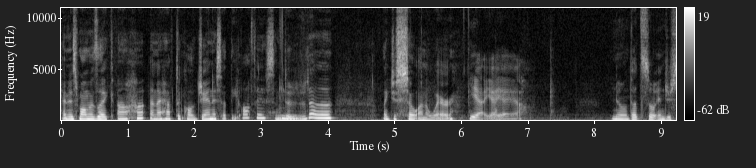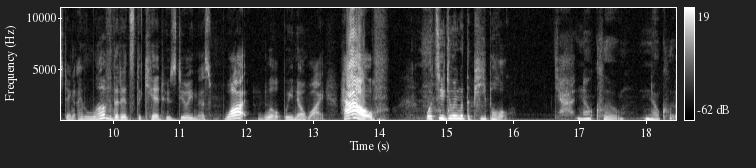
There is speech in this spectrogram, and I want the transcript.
and his mom was like, "Uh huh," and I have to call Janice at the office, and da da da, like just so unaware. Yeah, yeah, yeah, yeah. No, that's so interesting. I love that it's the kid who's doing this. What? Well, we know why. How? What's he doing with the people? Yeah, no clue, no clue.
